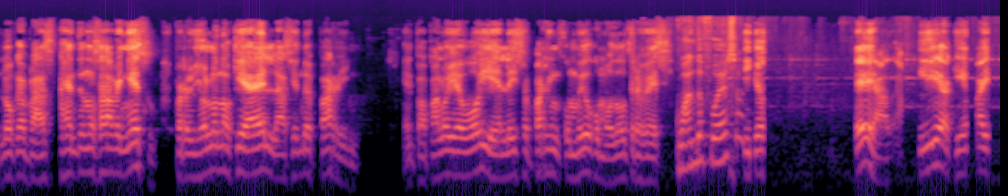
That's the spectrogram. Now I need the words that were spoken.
Lo que pasa, la gente no sabe eso, pero yo lo noqué a él haciendo sparring. El papá lo llevó y él le hizo sparring conmigo como dos o tres veces. ¿Cuándo fue eso? Y yo, eh, aquí, aquí en Miami.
